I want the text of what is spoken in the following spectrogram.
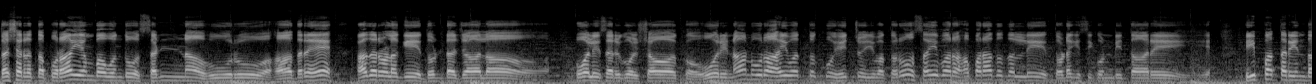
ದಶರಥಪುರ ಎಂಬ ಒಂದು ಸಣ್ಣ ಊರು. ಆದರೆ ಅದರೊಳಗೆ ದೊಡ್ಡ ಜಾಲ. ಪೊಲೀಸರಿಗೂ ಶಾಕ್. ಊರಿನ ನೂರ ಐವತ್ತಕ್ಕೂ ಹೆಚ್ಚು ಯುವಕರು ಸೈಬರ್ ಅಪರಾಧದಲ್ಲಿ ತೊಡಗಿಸಿಕೊಂಡಿದ್ದಾರೆ. ಇಪ್ಪತ್ತರಿಂದ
